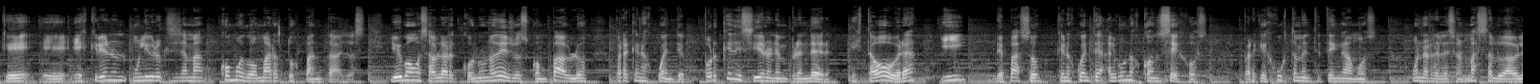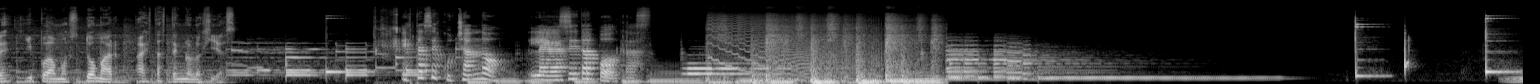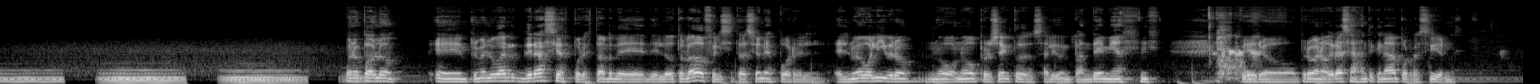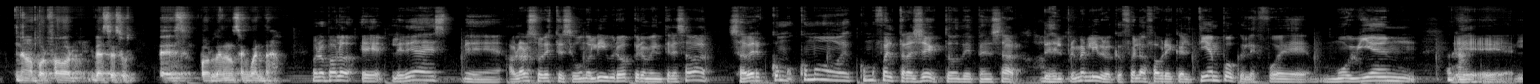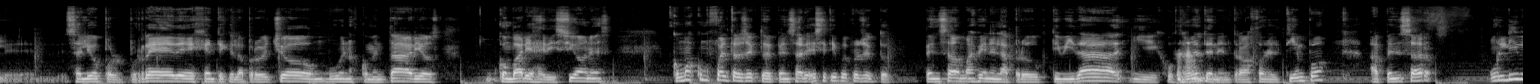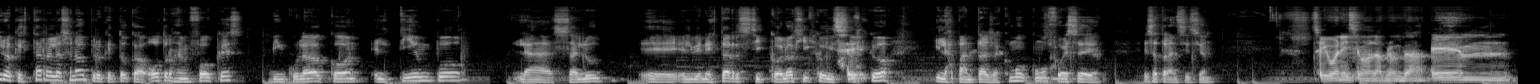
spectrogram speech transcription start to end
que eh, escribieron un libro que se llama Cómo domar tus pantallas. Y hoy vamos a hablar con uno de ellos, con Pablo, para que nos cuente por qué decidieron emprender esta obra y, de paso, que nos cuente algunos consejos para que justamente tengamos una relación más saludable y podamos domar a estas tecnologías. Estás escuchando La Gaceta Podcast. Bueno, Pablo, eh, en primer lugar, gracias por estar del otro lado. Felicitaciones por el, nuevo libro, nuevo, nuevo proyecto salido en pandemia. pero, pero bueno, gracias antes que nada por recibirnos. No, por favor, gracias a ustedes por tenernos en cuenta. Bueno, Pablo, eh, la idea es eh, hablar sobre este segundo libro, pero me interesaba saber cómo, cómo, cómo, fue el trayecto de pensar desde el primer libro, que fue La fábrica del tiempo, que les fue muy bien, eh, salió por, redes, gente que lo aprovechó, buenos comentarios, con varias ediciones. ¿Cómo, ¿Cómo fue el trayecto de pensar ese tipo de proyecto? Pensado más bien en la productividad y justamente en el trabajo en el tiempo, a pensar un libro que está relacionado pero que toca otros enfoques vinculado con el tiempo, la salud, eh, el bienestar psicológico y psíquico y las pantallas. ¿Cómo, cómo fue esa transición? Sí, buenísima la pregunta. Em,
